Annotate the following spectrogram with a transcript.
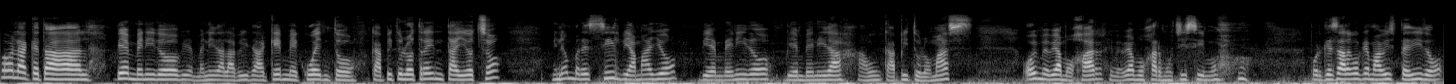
Hola, ¿qué tal? Bienvenido, bienvenida a la vida que me cuento, capítulo 38. Mi nombre es Silvia Mayo, bienvenido, bienvenida a un capítulo más. Hoy me voy a mojar y me voy a mojar muchísimo porque es algo que me habéis pedido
